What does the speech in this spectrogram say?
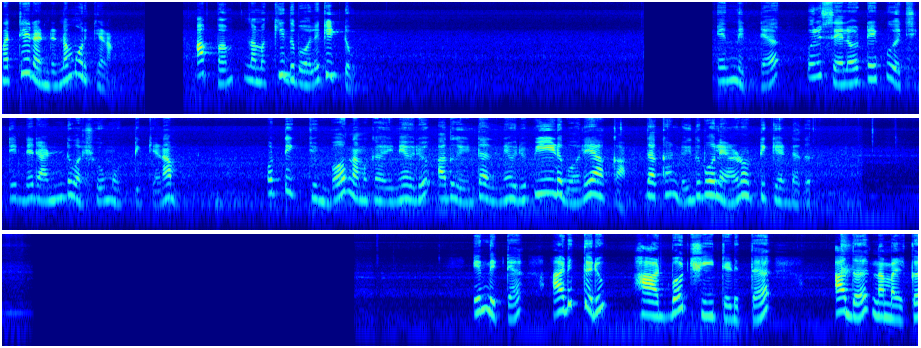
മറ്റേ രണ്ടെണ്ണം മുറിക്കണം. അപ്പം നമുക്ക് ഇതുപോലെ കിട്ടും. എന്നിട്ട് ഒരു സെലോ ടേപ്പ് വെച്ചിട്ട് ഇതിന്റെ രണ്ട് വശവും ഒട്ടിക്കണം. ഒട്ടിക്കുമ്പോൾ നമുക്ക് അതിനെ ഒരു അത് കഴിഞ്ഞിട്ട് അതിനെ ഒരു പീട് പോലെ ആക്കാം. ഇതൊക്കെ ഉണ്ട് ഇതുപോലെയാണ് ഒട്ടിക്കേണ്ടത്. എന്നിട്ട് അടുത്തൊരു ഹാർഡ്ബോർഡ് ഷീറ്റ് എടുത്ത് അത് നമ്മൾക്ക്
